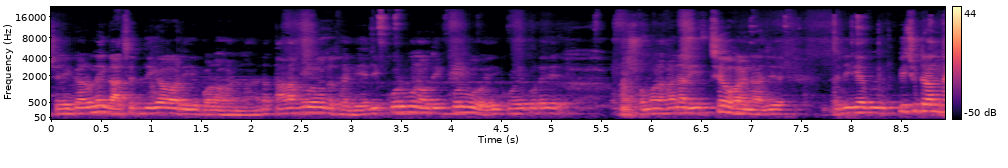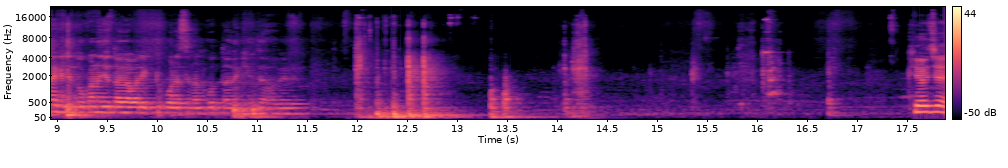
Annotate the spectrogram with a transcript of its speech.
সেই কারণেই গাছের দিকেও আর ইয়ে করা হয় না। এটা তাড়াহুড়োর মধ্যে থাকে। এদিক করব না, ওদিক করব। এই করে করে সময় হয় না, আর ইচ্ছেও হয় না যে, এদিকে পিছু টান থাকে যে, দোকানে যেতে হবে, আবার একটু পরে স্নান করতে হবে, খেতে হবে। কি হয়েছে?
